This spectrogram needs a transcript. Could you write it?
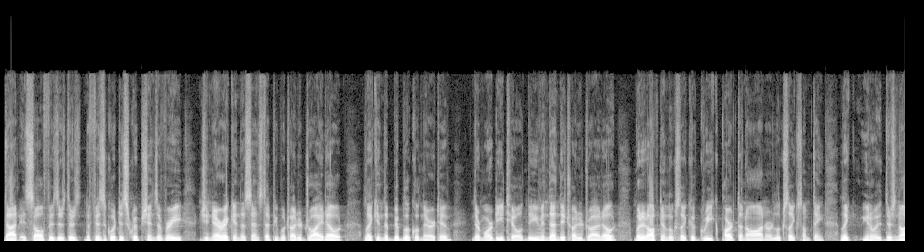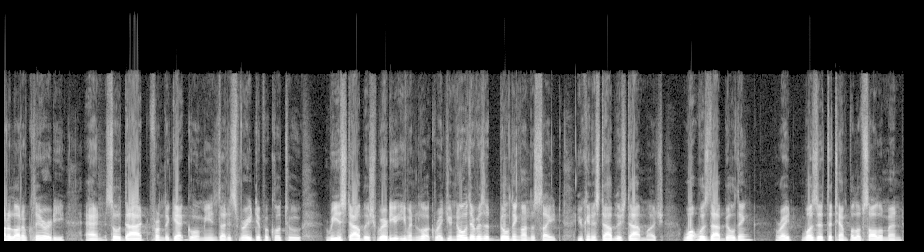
that itself is there's, there's the physical descriptions are very generic in the sense that people try to draw it out, like in the biblical narrative. They're more detailed. They even then they try to draw it out, but it often looks like a Greek Parthenon or looks like something like you know. There's not a lot of clarity, and so that from the get-go means that it's very difficult to reestablish where do you even look, right? You know there was a building on the site. You can establish that much. What was that building, right? Was it the Temple of Solomon?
